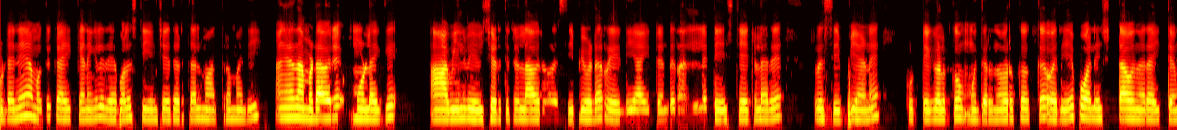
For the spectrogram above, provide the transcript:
ഉടനെ നമുക്ക് കഴിക്കണമെങ്കിൽ ഇതേപോലെ സ്റ്റീം ചെയ്തെടുത്താൽ മാത്രം മതി. അങ്ങനെ നമ്മുടെ ഒരു മുളക് ആവിയിൽ വേവിച്ചെടുത്തിട്ടുള്ള ആ ഒരു റെസിപ്പി ഇവിടെ റെഡി ആയിട്ടുണ്ട്. നല്ല ടേസ്റ്റി ആയിട്ടുള്ളൊരു റെസിപ്പിയാണ് കുട്ടികൾക്കും മുതിർന്നവർക്കൊക്കെ ഒരേപോലെ ഇഷ്ടാവുന്ന ഒരു ഐറ്റം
